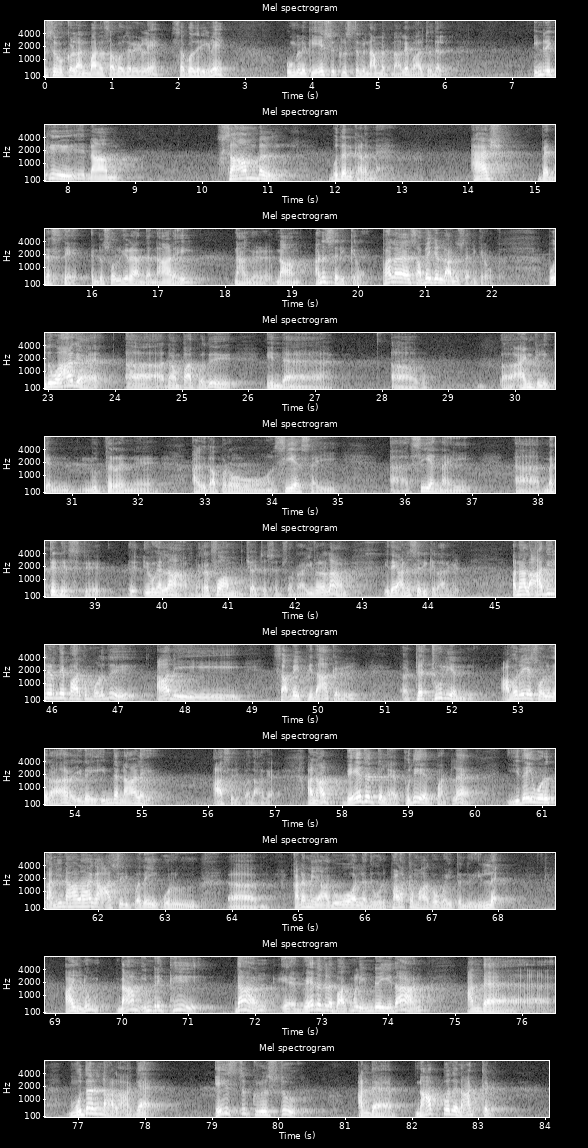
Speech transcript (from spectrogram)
கிறிஸ்துவுக்குள் அன்பான சகோதரர்களே சகோதரிகளே உங்களுக்கு இயேசு கிறிஸ்துவின் நாமத்தினாலே வாழ்த்துதல். இன்றைக்கு நாம் சாம்பல் புதன்கிழமை ஆஷ் வெட்னஸ்டே என்று சொல்கிற அந்த நாளை நாங்கள் நாம் அனுசரிக்கிறோம். பல சபைகள் அனுசரிக்கிறோம். பொதுவாக நாம் பார்ப்பது இந்த ஆஹ், ஆங்கிலிக்கன் லுத்தரன்னு அதுக்கப்புறம் சிஎஸ்ஐ சிஎன்ஐ மெத்தடிஸ்ட்டு இவங்கெல்லாம் ரெஃபார்ம் சர்ச்சஸ்ன்னு சொல்கிறார் இவரெல்லாம் இதை அனுசரிக்கிறார்கள். ஆனால் ஆதியிலிருந்தே பார்க்கும் பொழுது ஆதி சபை பிதாக்கள் டெர்டூலியன் அவரே சொல்கிறார் இதை இந்த நாளை ஆசரிப்பதாக. ஆனால் வேதத்தில் புதிய ஏற்பாட்டில் இதை ஒரு தனி நாளாக ஆசரிப்பதை ஒரு கடமையாகவோ அல்லது ஒரு பழக்கமாகவோ வைத்தது இல்லை. ஆயினும் நாம் இன்றைக்கு தான் வேதத்தில் பார்க்கும்போது இன்றைய தான் அந்த முதல் நாளாக ஏசு கிறிஸ்து அந்த நாற்பது நாட்கள்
